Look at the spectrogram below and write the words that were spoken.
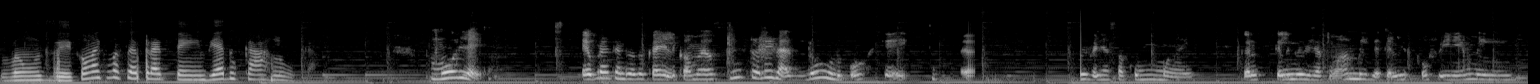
vamos ver. Como é que você pretende educar Luca? Mulher eu pretendo educar ele com a maior sinceridade do mundo, porque eu vejo só como mãe. Quero que ele me veja como amiga, que ele confie em mim,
